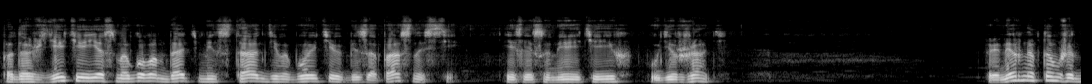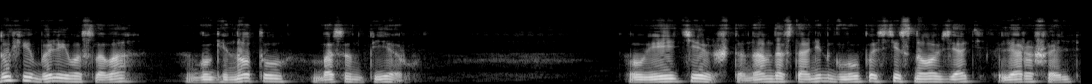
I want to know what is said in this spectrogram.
Подождите, я смогу вам дать места, где вы будете в безопасности, если сумеете их удержать. Примерно в том же духе были его слова Гугеноту Бассонпьеру. Увидите, что нам достанет глупости снова взять Ля Рошель.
